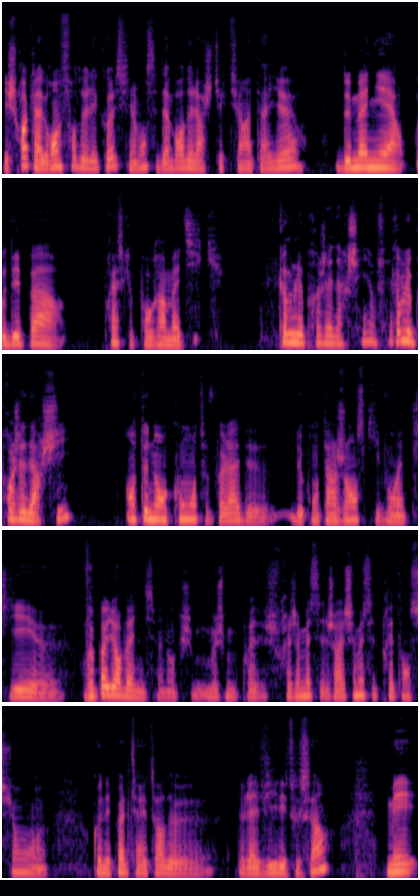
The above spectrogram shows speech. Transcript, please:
Et je crois que la grande force de l'école, finalement, c'est d'aborder l'architecture intérieure de manière, au départ, presque programmatique, Comme le projet d'archi, en fait. comme le projet d'archi, en tenant compte voilà, de, de contingences qui vont être liées. euh, on ne veut pas d'urbanisme, donc je, ne ferai jamais, jamais cette prétention. euh, on connaît pas le territoire de, la ville et tout ça. Mais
